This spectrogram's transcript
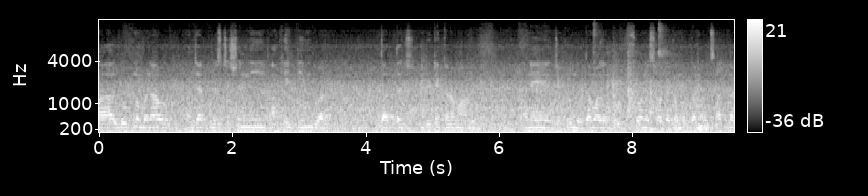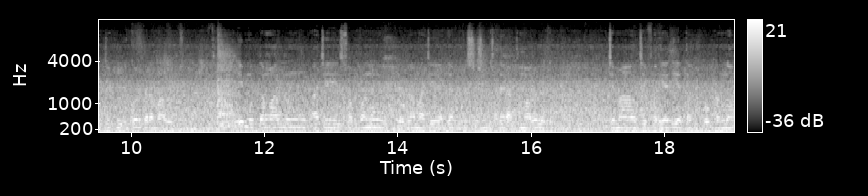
આ લૂંટનો બનાવ અંજાર પોલીસ સ્ટેશનની આખી ટીમ દ્વારા તરત જ ડિટેક્ટ કરવામાં આવ્યો. અને જેટલું મુદ્દામાલ હતું સોને સો ટકા મુદ્દામાલ સાત લાખ જેટલું રિકવર કરવામાં આવ્યું છે. એ મુદ્દામાલનું આજે સોંપવાનો પ્રોગ્રામ આજે અંજાર પોલીસ સ્ટેશન ખાતે રાખવામાં આવેલો હતો જેમાં જે ફરિયાદી હતા ભોગબનના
